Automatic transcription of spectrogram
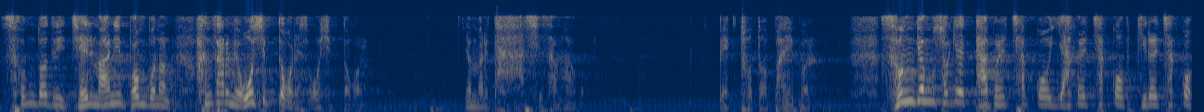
성도들이 제일 많이 본 분은 한 사람이 50독을 했어요. 50독을. 연말에 다 시상하고. 백투더 바이블. 성경 속에 답을 찾고 약을 찾고 길을 찾고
